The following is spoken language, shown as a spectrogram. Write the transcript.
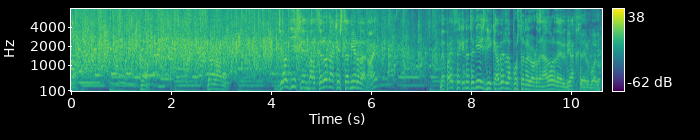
no. No. No, no, no. Ya os dije en Barcelona que esta mierda no, ¿eh? Me parece que no teníais ni que haberla puesto en el ordenador del viaje del vuelo.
